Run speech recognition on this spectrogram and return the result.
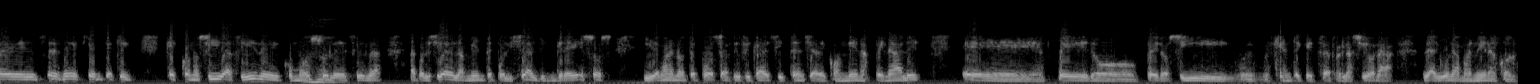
es, es gente que, que, es conocida, así, de como uh -huh. suele decir la, la, policía del ambiente policial, de ingresos y demás. No te puedo certificar de existencia de condenas penales, eh, pero, pero sí gente que se relaciona de alguna manera con,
